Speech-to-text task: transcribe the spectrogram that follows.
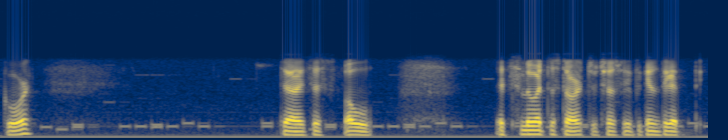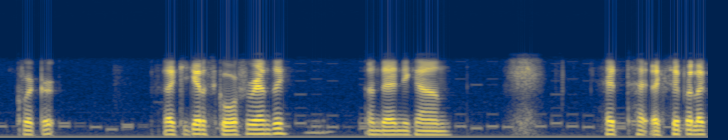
score. So it's just full. It's slow at the start, but trust me, it begins to get quicker. Like you get a score for Renzi, and then you can hit, hit like super like.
